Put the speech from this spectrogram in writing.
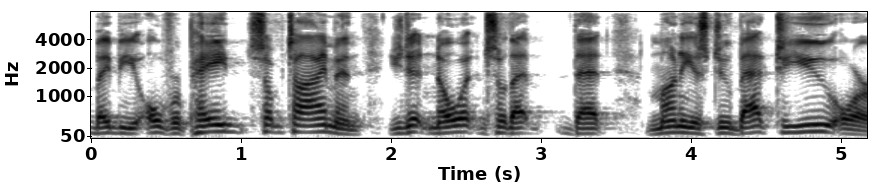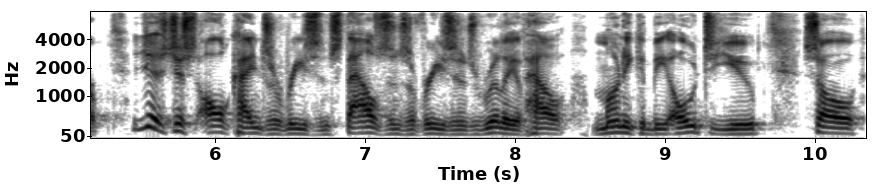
maybe overpaid sometime and you didn't know it, and so that that money is due back to you, or just just all kinds of reasons, thousands of reasons, really, of how money could be owed to you. So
